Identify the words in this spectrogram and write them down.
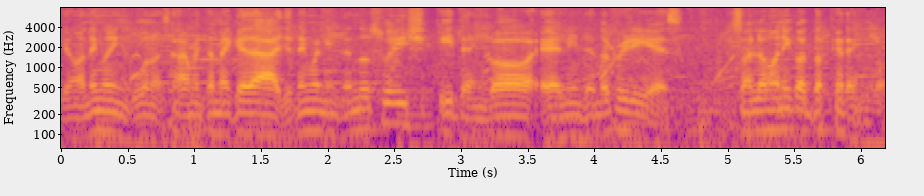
yo no tengo ninguno, solamente me queda, yo tengo el Nintendo Switch y tengo el Nintendo 3DS. Son los únicos dos que tengo.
